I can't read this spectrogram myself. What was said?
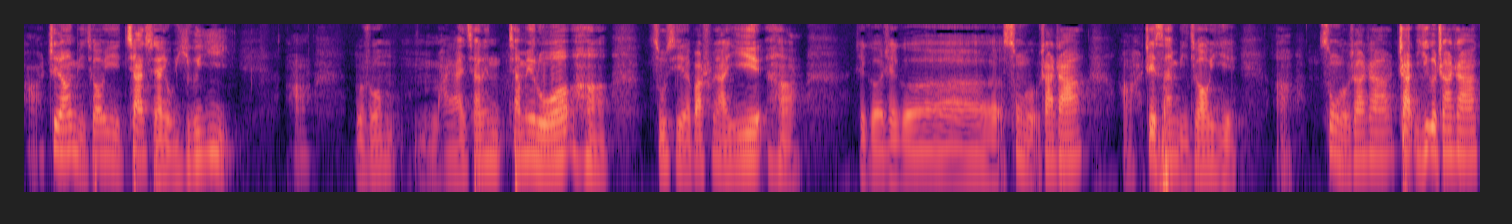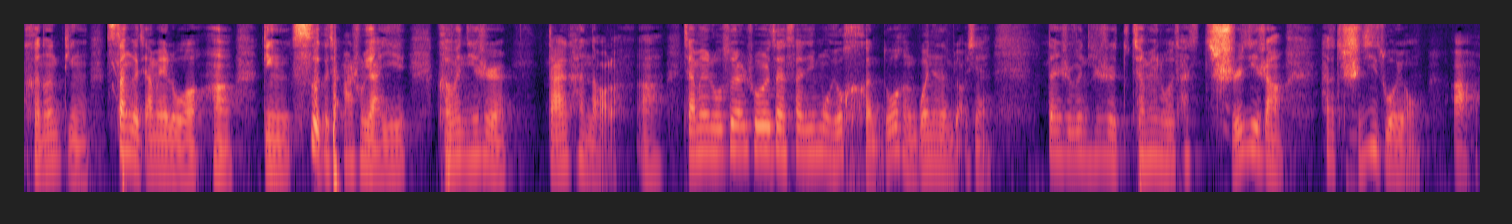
啊，这两笔交易加起来有一个亿啊。比如说买来加林加梅罗哈，租借巴舒亚伊哈，这个这个送走渣渣啊，这三笔交易啊，送走渣渣渣一个渣渣可能顶三个加梅罗哈，顶四个加巴舒亚伊。可问题是大家看到了啊，加梅罗虽然说是在赛季末有很多很关键的表现，但是问题是加梅罗他实际上他的实际作用啊，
